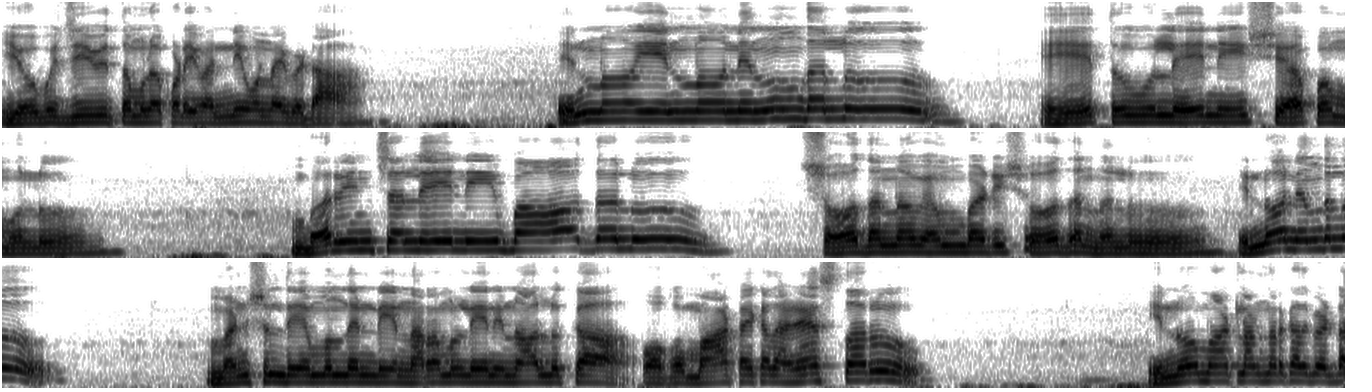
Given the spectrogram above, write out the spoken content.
యోగు జీవితంలో కూడా ఇవన్నీ ఉన్నాయి బిడ్డ. ఎన్నో ఎన్నో నిందలు. హేతువు లేని శాపములు భరించలేని బాధలు శోధన వెంబడి శోధనలు. ఎన్నో నిందలు. మనుషులది ఏముందండి? నరము లేని నాలుక. ఒక మాటే కదా అనేస్తారు. ఎన్నో మాటలు అంటున్నారు కదా బిడ్డ.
